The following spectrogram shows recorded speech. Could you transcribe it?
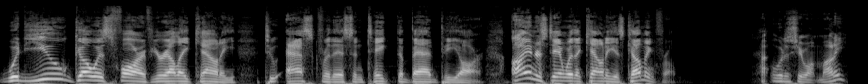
Would you go as far if you're LA County to ask for this and take the bad PR? I understand where the county is coming from. How, what does she want? Money?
